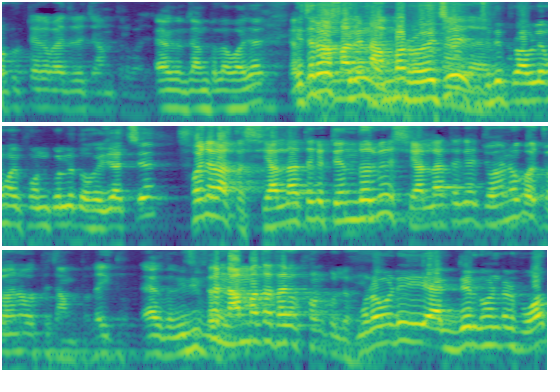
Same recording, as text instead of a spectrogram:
অটোর টাকা বাজারে জামতলা বাজার। একদম জামতলা বাজার। এছাড়াও নাম্বার নাম্বার রয়েছে। যদি প্রবলেম হয় ফোন করলে তো হয়ে যাচ্ছে। সোজা রাস্তা শিয়ালদা থেকে ট্রেন ধরবে শিয়ালদা থেকে জয়নগর জয়নগর থেকে জামতলা এই তো। একদম ইজি নাম্বারটা থাকবে ফোন করলে মোটামুটি এক দেড় ঘণ্টার পথ।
